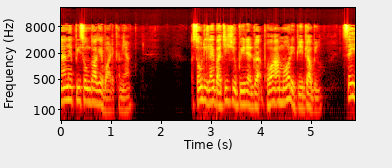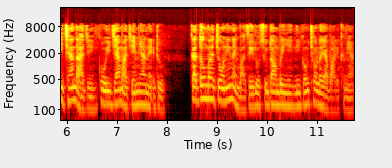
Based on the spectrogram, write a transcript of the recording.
လန်းလဲပြီးဆုံးသွားခဲ့ပါတယ်ခင်ဗျာအဆုံးထိလိုက်ပါကြည့်ရှုပေးတဲ့အတွက်ဘောအမောတွေပြေပြောက်ပြီးစိတ်ချမ်းသာခြင်းကိုယ်ဤချမ်းသာခြင်းများနဲ့အတူကတ်သုံးပါကြော်နေနိုင်ပါစေလို့ဆုတောင်းပေးရင်းညီကုန်းချုပ်လိုက်ရပါတယ်ခင်ဗျာ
